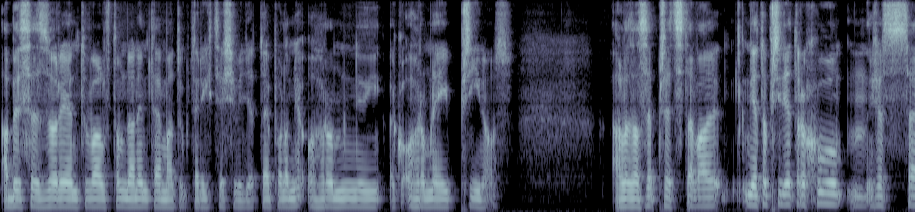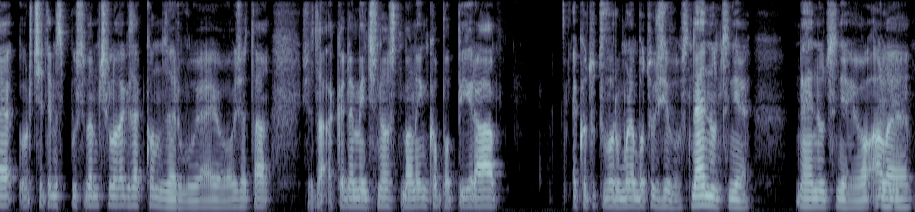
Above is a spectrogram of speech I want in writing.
aby se zorientoval v tom daném tématu, který chceš vidět. To je podle mě ohromný, jako ohromný přínos. Ale zase představa, mně to přijde trochu, že se určitým způsobem člověk zakonzervuje, jo? Že, ta, že ta akademičnost malinko popírá jako tu tvorbu nebo tu živost. Ne nutně, ne nutně, jo, ale mm.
